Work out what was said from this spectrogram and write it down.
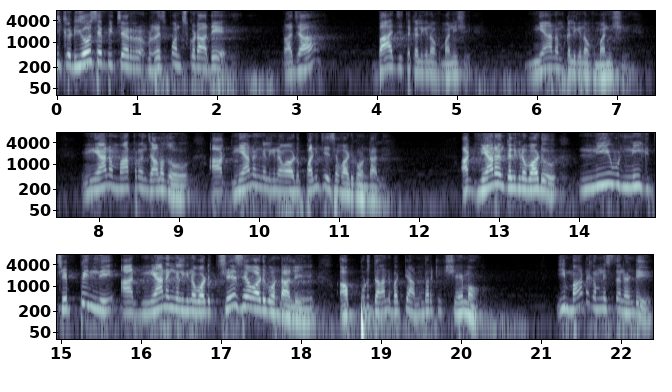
ఇక్కడ యోసేపు ఇచ్చే రెస్పాన్స్ కూడా అదే. రాజా బాధ్యత కలిగిన ఒక మనిషి జ్ఞానం కలిగిన ఒక మనిషి. జ్ఞానం మాత్రం చాలదు ఆ జ్ఞానం కలిగిన వాడు పనిచేసేవాడిగా ఉండాలి. ఆ జ్ఞానం కలిగిన వాడు నీవు నీకు చెప్పింది ఆ జ్ఞానం కలిగిన వాడు చేసేవాడుగా ఉండాలి. అప్పుడు దాన్ని బట్టి అందరికీ క్షేమం. ఈ మాట గమనిస్తానండి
